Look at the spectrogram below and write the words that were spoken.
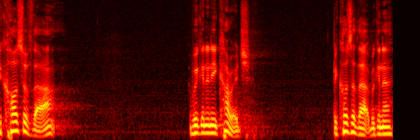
Because of that, we're going to need courage. Because of that, we're going to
